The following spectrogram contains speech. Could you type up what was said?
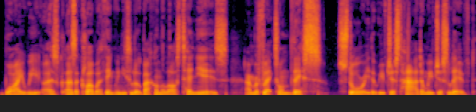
why we, as as a club, I think we need to look back on the last ten years and reflect on this story that we've just had and we've just lived,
